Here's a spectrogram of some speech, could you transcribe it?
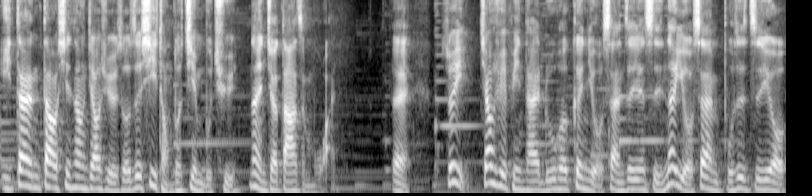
一旦到线上教学的时候，这系统都进不去，那你教大家怎么玩？对，所以教学平台如何更友善这件事情，那友善不是只有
